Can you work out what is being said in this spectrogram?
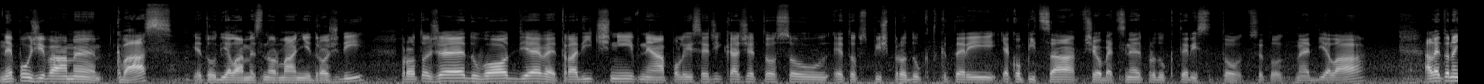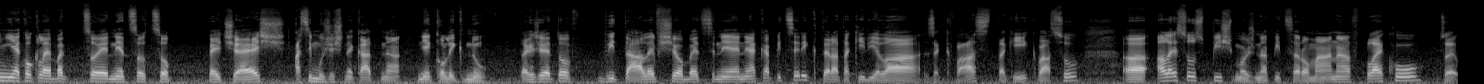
Nepoužíváme kvás, je to děláme z normální droždy, protože důvod je ve tradiční, v Neapoli se říká, že to jsou, je to spíš produkt, který, jako pizza, všeobecně produkt, který se to, se to nedělá, ale to není jako chleba, co je něco, co pečeš, asi můžeš nechat na několik dnů. Takže je to v Itálii všeobecně nějaká pizzerie, která taky dělá ze kvas, taky kvasu, ale jsou spíš možná pizza romána v plechu, co je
